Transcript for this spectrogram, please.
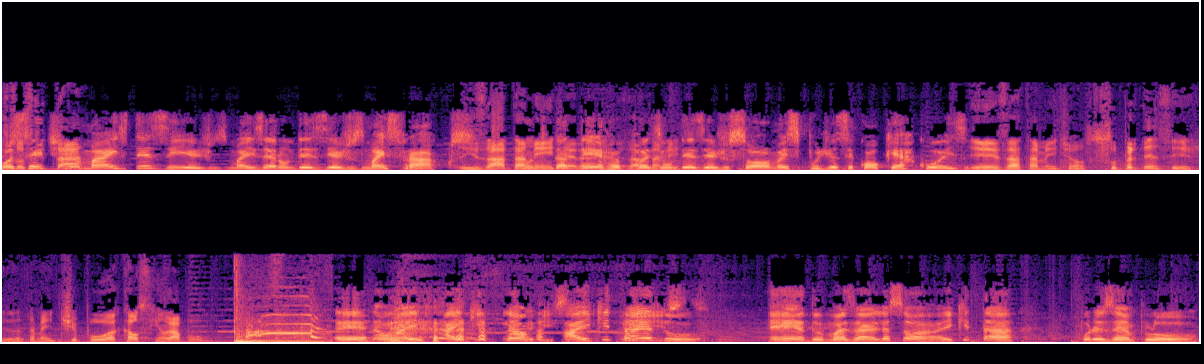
ressuscitar. mais desejos, mas eram desejos mais fracos. Exatamente. Enquanto da era- Terra fazia um exatamente. desejo só, mas podia ser qualquer coisa. Exatamente, é um super desejo, exatamente. Tipo a calcinha da Bulma. É. Não, aí, aí que. Não, Triste. aí que tá, Edu. É, Edu, mas aí olha só, aí que tá. Por exemplo,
